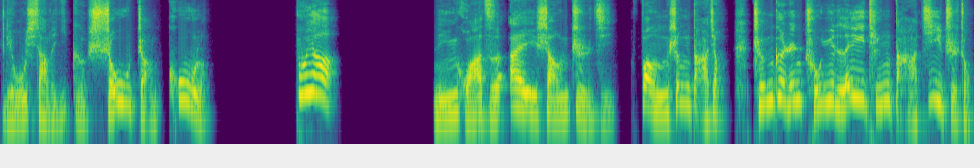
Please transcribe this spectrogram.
留下了一个手掌窟窿。不要！宁华泽哀伤至极，放声大叫，整个人处于雷霆打击之中。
